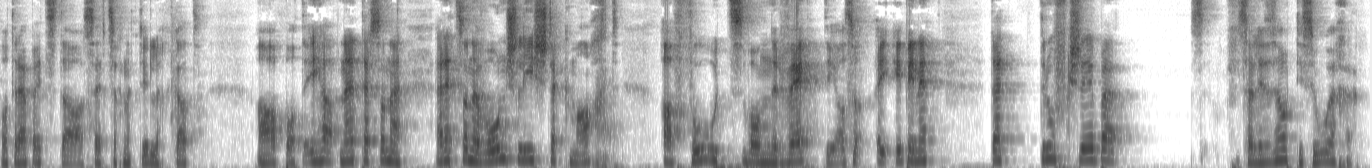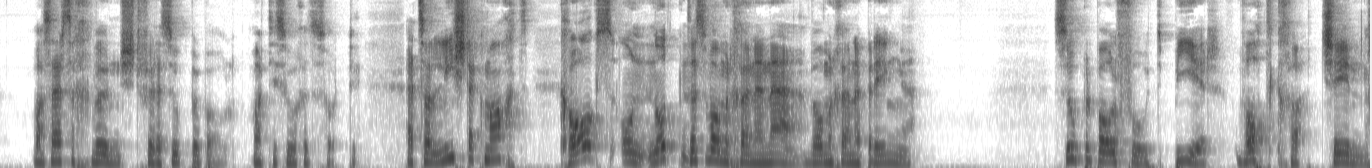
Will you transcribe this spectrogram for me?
Oder eben jetzt da. Es hat sich natürlich gerade angeboten. Ich hab, hat er, so eine, er hat so eine Wunschliste gemacht an Foods, die er wette. Also ich, ich bin nicht... Der hat draufgeschrieben, soll ich das heute suchen? Was er sich wünscht für einen Super Bowl. Warte, ich suche das heute. Er hat so eine Liste gemacht, Koks und Nutten. das, was wir können nehmen, was wir können bringen. Super Bowl Food, Bier, Wodka, Gin,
